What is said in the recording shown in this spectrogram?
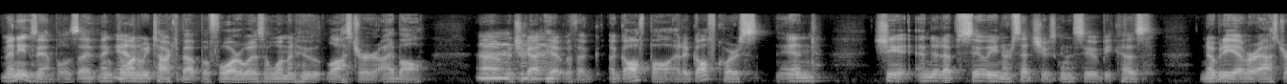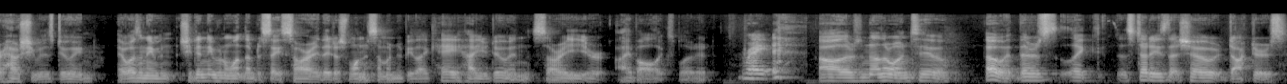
many examples. I think the Yeah. one we talked about before was a woman who lost her eyeball uh, when she got hit with a, a golf ball at a golf course. And she ended up suing or said she was going to sue because nobody ever asked her how she was doing. It wasn't even, she didn't even want them to say sorry. They just wanted someone to be like, hey, how you doing? Sorry your eyeball exploded. Right. Oh, there's another one too. Oh, there's like the studies that show doctors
